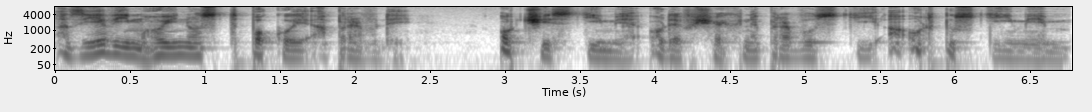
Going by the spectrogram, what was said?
a zjevím hojnost pokoje a pravdy. Očistím je ode všech nepravostí a odpustím jim.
